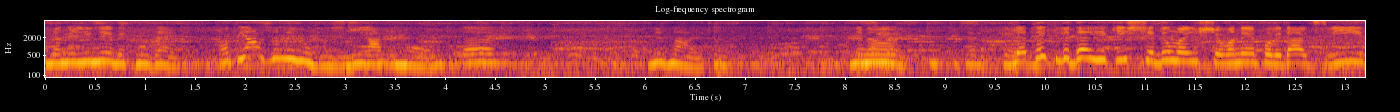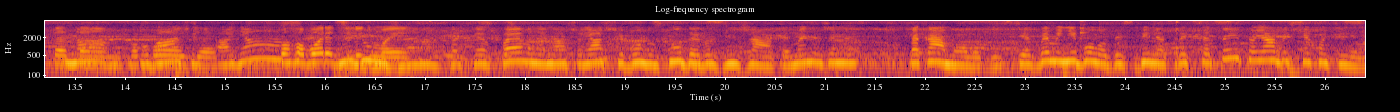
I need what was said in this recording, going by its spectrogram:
для нелінивих людей. От я вже не люблю вивчати мови. Так. Не знаю, щось. Не моє. Для тих людей, які ще думають, що вони повідають світ, а Ну, там побачать. походять, А я поговорять з не людьми. дуже таке впевнена, що я ще буду всюди роз'їжджати. У мене вже не така молодість. Якби мені було десь біля 30, то я би ще хотіла.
